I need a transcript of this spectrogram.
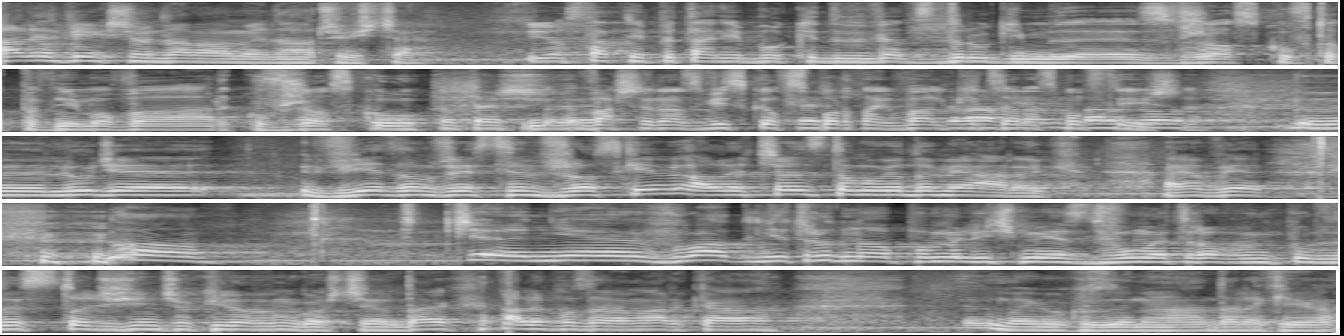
Ale większym dla Mameda oczywiście. I ostatnie pytanie było, kiedy wywiad z drugim e, z Wrzosków, to pewnie mowa o Arku Wrzosku. To też, e, Wasze nazwisko w sportach walki coraz mocniejsze. bardzo. Y, Ludzie wiedzą, że jestem wrzoskiem, ale często mówią do mnie Arek. A ja mówię, no. Nie, nie trudno pomylić mnie z dwumetrowym, kurde, 110-kilowym gościem, tak? Ale pozdrawiam Marka, mojego kuzyna dalekiego.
